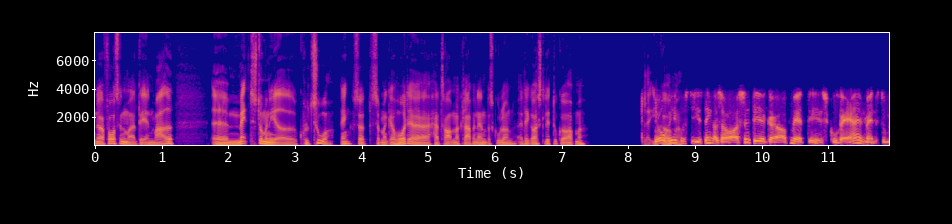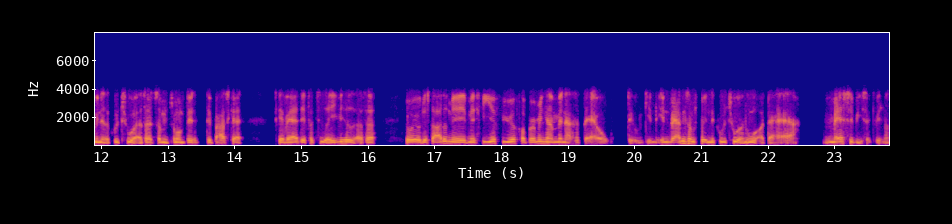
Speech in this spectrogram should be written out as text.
når jeg forestiller mig, at det er en meget øh, mandsdomineret kultur, ikke? Så, så man kan hurtigt have travlt med at klappe hinanden på skulderen. Er det ikke også lidt, du går op med? Eller, jo, helt præcis. Ikke? Og så også det at gøre op med, at det skulle være en mandsdomineret kultur. Altså som, som om det, det bare skal, skal være det for tid og evighed. Altså, jo, jo, det startede med, med fire fyre fra Birmingham, men altså, det er jo, det er jo en, en verdensomspændende kultur nu, og der er massevis af kvinder.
